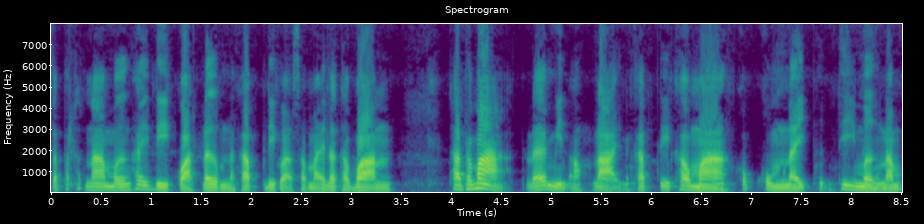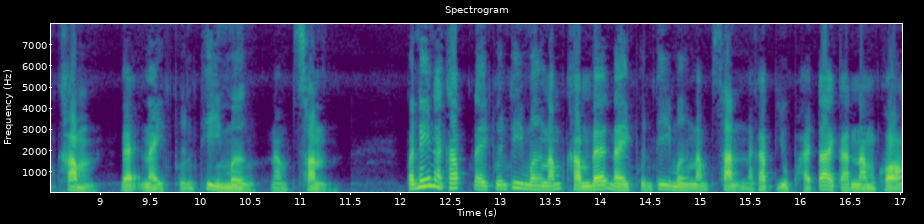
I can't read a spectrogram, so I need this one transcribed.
จะพัฒนาเมืองให้ดีกว่าเดิมนะครับ ดีกว่าสมัยรัฐบาลท่านพม่าและมินออนไลน์นะครับที่เข้ามาควบคุมในพื้นที่เมืองน้ำคำและในพื้นที่เมืองน้ำสัน วันนี้นะครับในพื้นที่เมืองน้ำคำและในพื้นที่เมืองน้ำสันนะครับ อยู่ภายใต้การนำของ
